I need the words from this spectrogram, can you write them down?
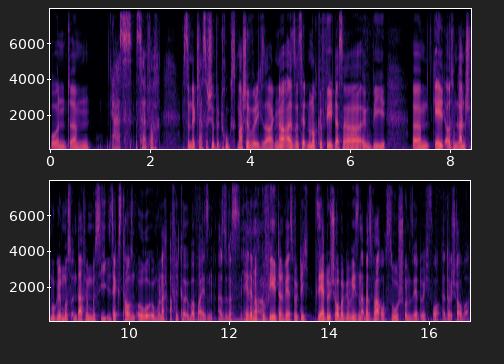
Und ähm, ja, es ist einfach ist so eine klassische Betrugsmasche, würde ich sagen. Ne? Also es hätte nur noch gefehlt, dass er irgendwie ähm, Geld aus dem Land schmuggeln muss und dafür muss sie 6000 Euro irgendwo nach Afrika überweisen. Also das hätte noch gefehlt, dann wäre es wirklich sehr durchschaubar gewesen, aber es war auch so schon sehr durch, äh, durchschaubar.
